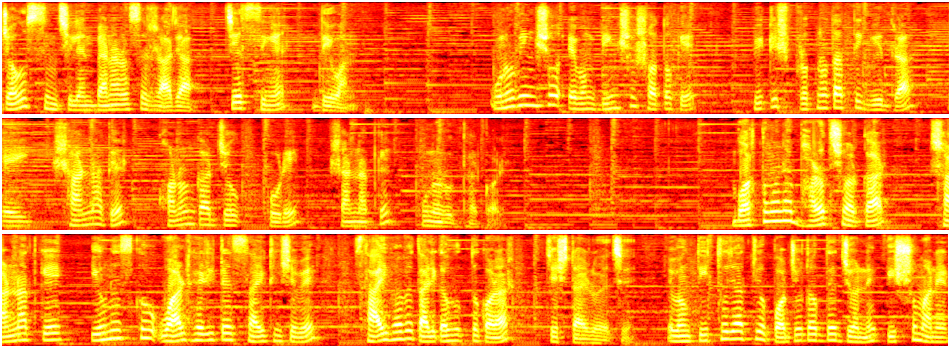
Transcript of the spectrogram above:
জগৎ সিং ছিলেন বেনারসের রাজা চেত সিংয়ের দেওয়ান। ঊনবিংশ এবং বিংশ শতকে ব্রিটিশ প্রত্নতাত্ত্বিকবিদরা এই সারনাথের খনন কার্য করে সারনাথকে পুনরুদ্ধার করে। বর্তমানে ভারত সরকার সারনাথকে ইউনেস্কো ওয়ার্ল্ড হেরিটেজ সাইট হিসেবে স্থায়ীভাবে তালিকাভুক্ত করার চেষ্টায় রয়েছে এবং তীর্থযাত্রী ও পর্যটকদের জন্য বিশ্বমানের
